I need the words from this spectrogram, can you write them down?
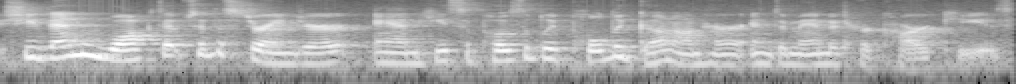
She then walked up to the stranger and he supposedly pulled a gun on her and demanded her car keys.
